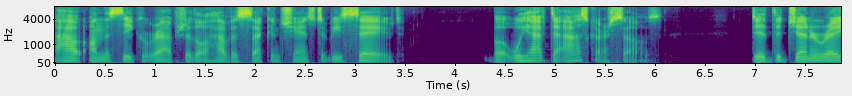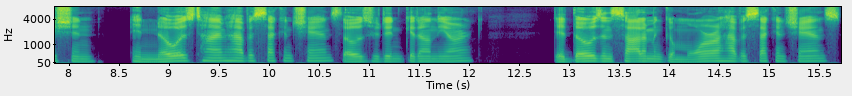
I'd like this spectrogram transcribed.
out on the secret rapture, they'll have a second chance to be saved. But we have to ask ourselves did the generation in Noah's time have a second chance, those who didn't get on the ark? Did those in Sodom and Gomorrah have a second chance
